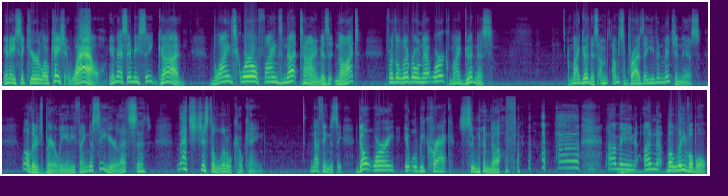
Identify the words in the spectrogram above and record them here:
in a secure location. Wow, MSNBC, God, blind squirrel finds nut time, is it not? For the liberal network? My goodness. My goodness, I'm, I'm surprised they even mentioned this. Well, there's barely anything to see here. That's uh, that's just a little cocaine. Nothing to see. Don't worry, it will be crack soon enough. I mean, unbelievable.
